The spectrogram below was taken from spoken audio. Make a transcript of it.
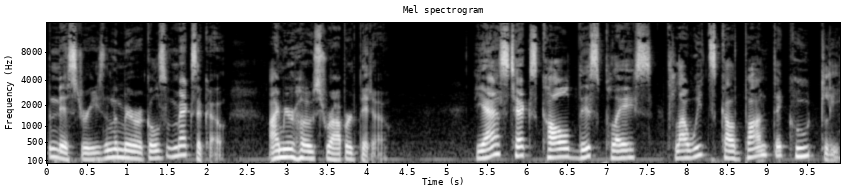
the mysteries, and the miracles of Mexico. I'm your host, Robert Bitto. The Aztecs called this place Tlahuitzcalpantecutli,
